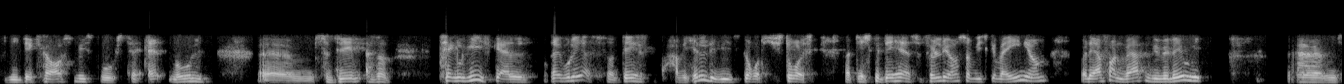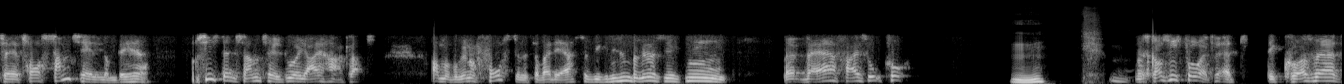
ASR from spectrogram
fordi det kan også misbruges til alt muligt. Øhm, så det, altså, teknologi skal reguleres, og det har vi heldigvis gjort historisk. Og det skal det her selvfølgelig også, og vi skal være enige om, hvad det er for en verden, vi vil leve i. Øhm, så jeg tror, samtalen om det her, præcis den samtale, du og jeg har, Claus, om at begynde at forestille sig, hvad det er, så vi kan ligesom begynde at sige, hmm, hvad, hvad er faktisk OK? Mm. Man skal også huske på, at, at det kunne også være, at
